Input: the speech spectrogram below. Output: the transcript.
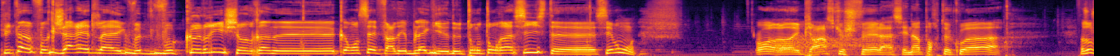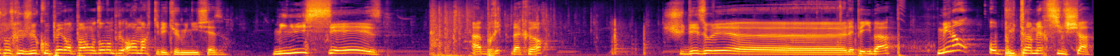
Putain, faut que j'arrête là avec vos conneries. Je suis en train de commencer à faire des blagues de tonton raciste. euh, c'est bon. Oh là là, et puis regarde ce que je fais là, c'est n'importe quoi. De toute façon, je pense que je vais couper dans pas longtemps non plus. Oh, remarque, il est que minuit 16. Minuit 16 Abri... D'accord. Je suis désolé, euh, les Pays-Bas. Mais non Oh putain, merci le chat.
